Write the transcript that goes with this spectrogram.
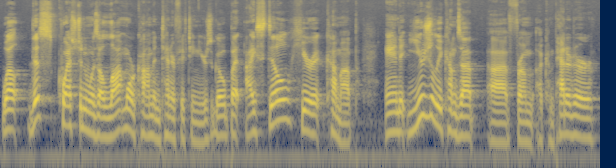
Well, this question was a lot more common 10 or 15 years ago, but I still hear it come up, and it usually comes up uh, from a competitor.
